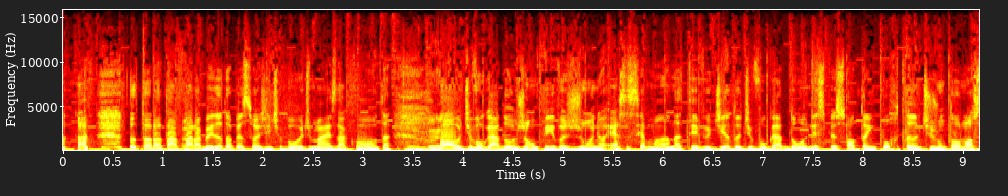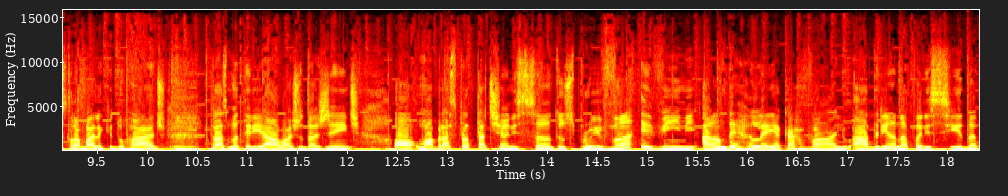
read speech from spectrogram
Doutor Otávio, parabéns. Outra pessoa, gente boa demais da conta. É. Ó, o divulgador João Piva Júnior, essa semana teve o dia do divulgador, nesse pessoal tão importante, junto ao nosso trabalho aqui do rádio. Hum. Traz material, ajuda a gente. Ó, um abraço para Tatiane Santos, pro Ivan Evini, a Anderleia Carvalho, a Adriana Aparecida,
